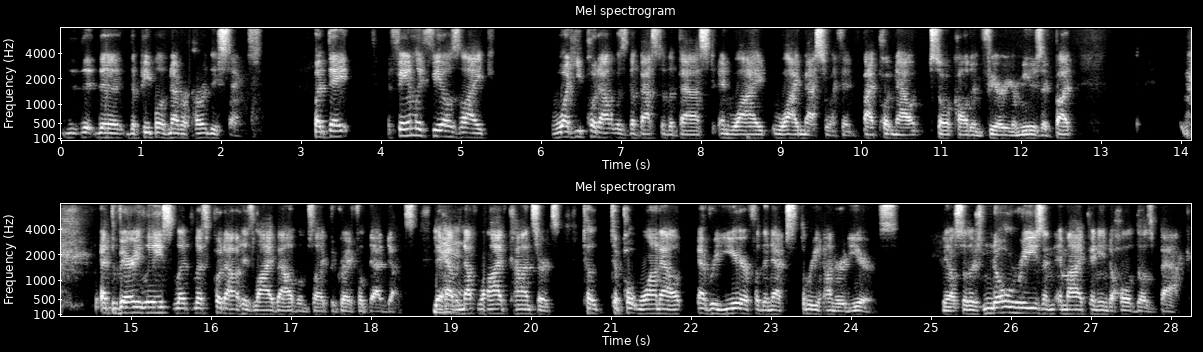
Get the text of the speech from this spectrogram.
the, the the people have never heard these things, but they the family feels like what he put out was the best of the best, and why why mess with it by putting out so-called inferior music, but at the very least, let, let's put out his live albums like the Grateful Dead does. They have enough live concerts to, to put one out every year for the next 300 years. You know, so there's no reason, in my opinion, to hold those back.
